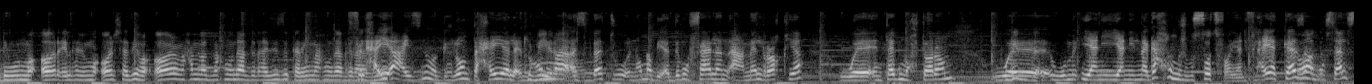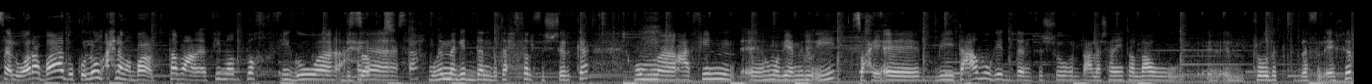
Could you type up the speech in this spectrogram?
ريمون مقار إلهام مقار شادي مقار محمد محمود عبد العزيز وكريم محمود عبد في العزيز. الحقيقة عايزين نوجه لهم تحية لأن هم. أثبتوا إن هم بيقدموا فعلا أعمال راقية وإنتاج محترم. و... و... يعني يعني نجاحهم مش بالصدفة. يعني في الحقيقة كذا خالص. مسلسل ورا بعض وكلهم أحلى من بعض. طبعا في مطبخ في جوة حاجة. صح. مهمة جدا بتحصل في الشركة. هم عارفين آه، هم بيعملوا إيه. صحيح. آه، بيتعبوا جدا في الشغل علشان يطلعوا ال- البرودكت ده في الآخر.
